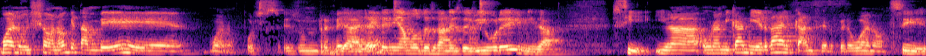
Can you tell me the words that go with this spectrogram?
bueno, això, no?, que també, eh, bueno, pues és un ja, referent. ja tenia moltes ganes de viure i mira, Sí, i una, una mica mierda el càncer, però bueno, sí,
